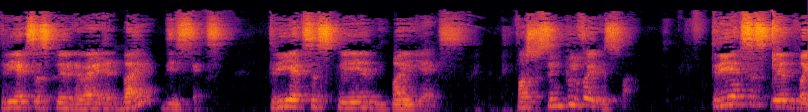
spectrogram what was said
3x square divided by this x. 3x square by x. First simplify this one. 3x square by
